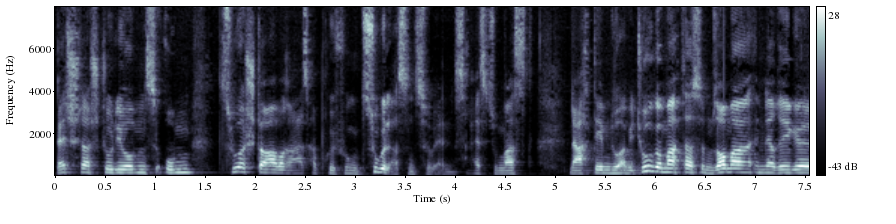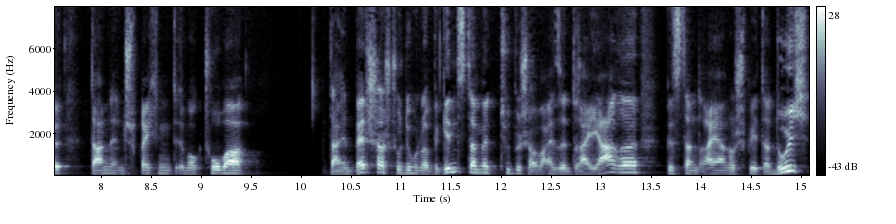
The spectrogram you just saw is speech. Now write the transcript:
Bachelorstudiums, um zur Steuerberaterprüfung zugelassen zu werden. Das heißt, du machst, nachdem du Abitur gemacht hast, im Sommer in der Regel, dann entsprechend im Oktober dein Bachelorstudium oder beginnst damit typischerweise drei Jahre, bist dann drei Jahre später durch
